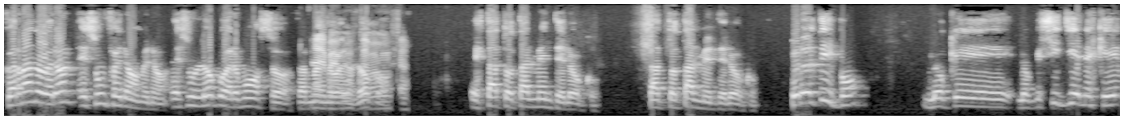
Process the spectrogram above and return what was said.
Fernando Verón es un fenómeno, es un loco hermoso, Fernando Verón, gusta, loco está totalmente loco. Está totalmente loco. Pero el tipo, lo que, lo que sí tiene es que,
